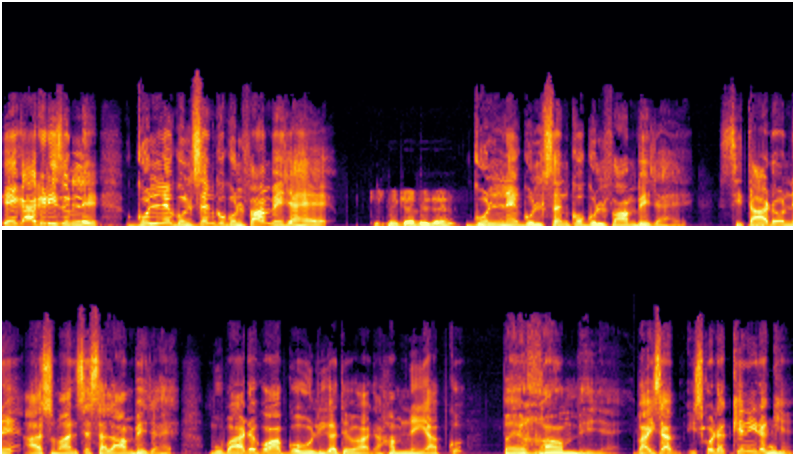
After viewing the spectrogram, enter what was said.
एक आखिरी सुन ले। गुल ने गुलशन को गुलफाम भेजा है। किसने क्या भेजा है? गुल ने गुलशन को गुलफाम भेजा है। सितारों ने आसमान से सलाम भेजा है। मुबारक हो आपको होली का त्योहार। हमने ही आपको पैगाम भेजा है। भाई साहब इसको रखे नहीं रखे।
